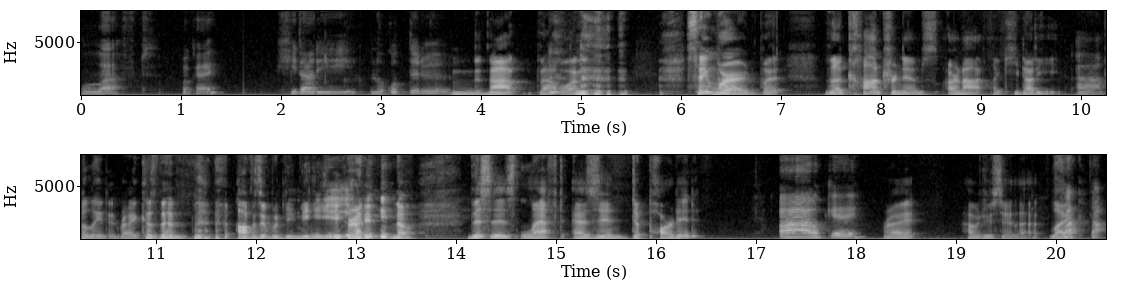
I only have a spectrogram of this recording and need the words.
Left. Okay. 左残ってる N- Not that one. Same word, but the contronyms are not like hidari Ah. related, right? Because then the opposite would be migi, Migi. right? No. This is left as in departed, ああ、OK。 right? How would you say that? 去 Like った。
